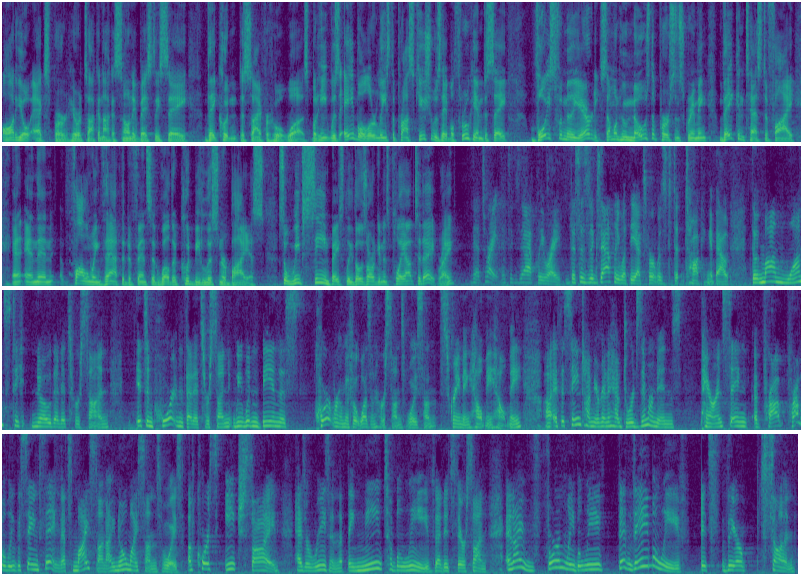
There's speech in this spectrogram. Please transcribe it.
audio expert Hirotaka Nakasone basically say they couldn't decipher who it was. But he was able, or at least the prosecution was able through him to say voice familiarity, someone who knows the person screaming, they can testify. And, and then following that, the defense said, well, there could be listener bias. So we've seen basically those arguments play out today, right? That's right. That's exactly right. This is exactly what the expert was talking about. The mom wants to know that it's her son. It's important that it's her son. We wouldn't be in this courtroom if it wasn't her son's voice on screaming, help me, help me. Uh, at the same time, you're going to have George Zimmerman's parents saying uh, pro probably the same thing. That's my son. I know my son's voice. Of course, each side has a reason that they need to believe that it's their son. And I firmly believe that they believe it's their son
